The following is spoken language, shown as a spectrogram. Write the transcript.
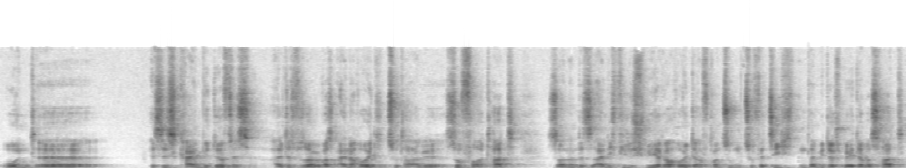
Und äh, es ist kein Bedürfnis Altersvorsorge, was einer heutzutage sofort hat, sondern es ist eigentlich viel schwerer, heute auf Konsum zu verzichten, damit er später was hat.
